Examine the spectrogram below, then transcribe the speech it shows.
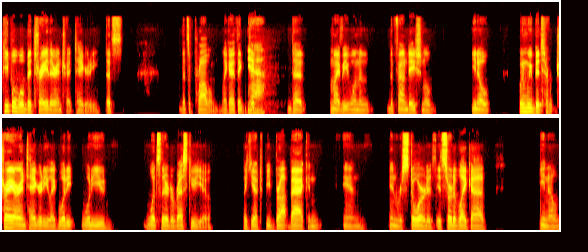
people will betray their integrity. That's that's a problem. Like I think that that might be one of the foundational, you know, when we betray our integrity, like what do you, what do you what's there to rescue you? Like you have to be brought back and and and restored. It's it's sort of like a, you know,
